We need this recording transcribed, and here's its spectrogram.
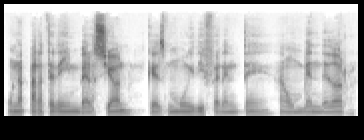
una parte de inversión que es muy diferente a un vendedor.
